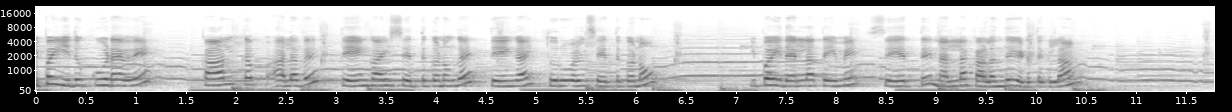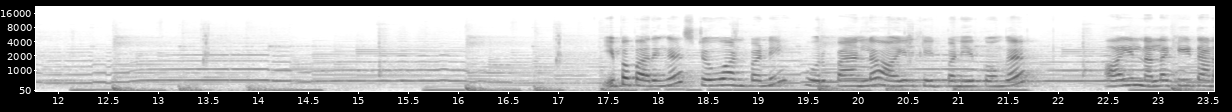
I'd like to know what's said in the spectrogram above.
இப்போ இது கூடவே கால் கப் அளவு தேங்காய் சேர்த்துக்கணுங்க. தேங்காய் துருவல் சேர்த்துக்கணும். இப்போ இது எல்லாத்தையுமே சேர்த்து நல்லா கலந்து எடுத்துக்கலாம். இப்போ பாருங்கள் ஸ்டவ் ஆன் பண்ணி ஒரு பேனில் ஆயில் ஹீட் பண்ணியிருக்கோங்க. ஆயில் நல்லா ஹீட் ஆன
